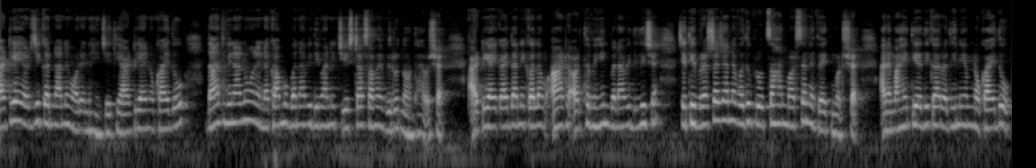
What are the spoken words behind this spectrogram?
આરટીઆઈ અરજી કરનારને મળે નહીં. જેથી આરટીઆઈનો કાયદો દાંત વિનાનું અને નકામું બનાવી દેવાની ચેષ્ટા સામે વિરોધ નોંધાયો છે. આરટીઆઈ કાયદાની કલમ આઠ અર્થવિહીન બનાવી દીધી છે, જેથી ભ્રષ્ટાચારને વધુ પ્રોત્સાહન મળશે અને વેગ મળશે. અને માહિતી અધિકાર અધિનિયમનો કાયદો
